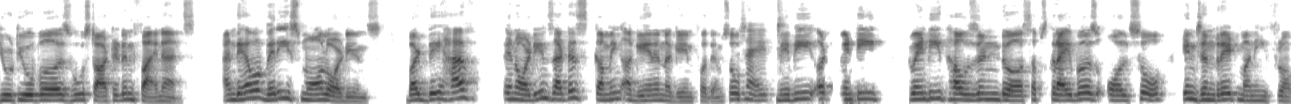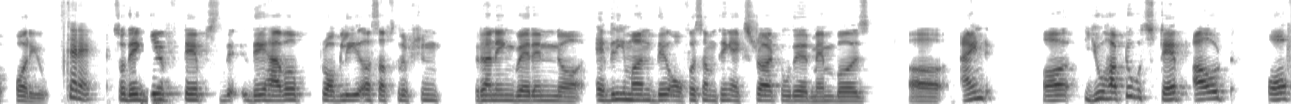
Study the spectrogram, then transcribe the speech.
youtubers who started in finance and they have a very small audience but they have an audience that is coming again and again for them so Right. maybe a 20 20000 uh, subscribers also can generate money from for you Correct. so they give tips they, they have a probably a subscription running wherein uh, every month they offer something extra to their members uh, and uh, you have to step out of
